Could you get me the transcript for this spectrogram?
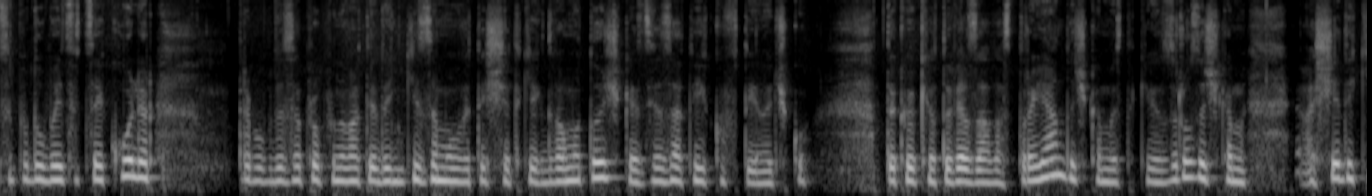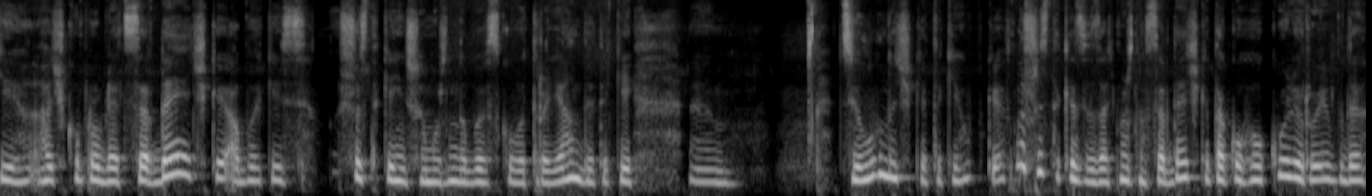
це подобається цей колір. Треба буде запропонувати доньки замовити ще таких два моточки, зв'язати їй ковтиночку. Таку, як я то в'язала з трояндочками, з такими з розочками, а ще такі гачком роблять сердечки або якісь щось таке інше, можна обов'язково троянди, такі е, цілуночки, такі губки. Ну, щось таке зв'язати, можна сердечки такого кольору і буде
